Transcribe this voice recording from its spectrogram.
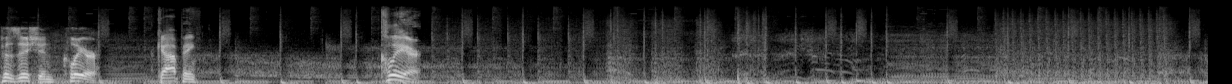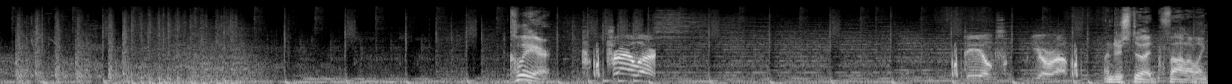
position, clear. Copy. Clear. Clear. Trailer. Fields, you're up. Understood. Following.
